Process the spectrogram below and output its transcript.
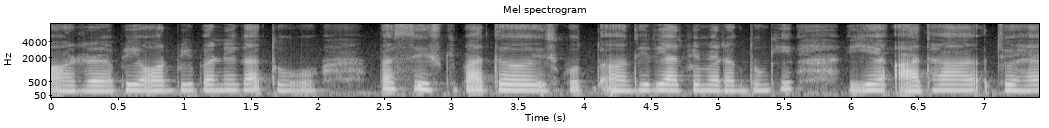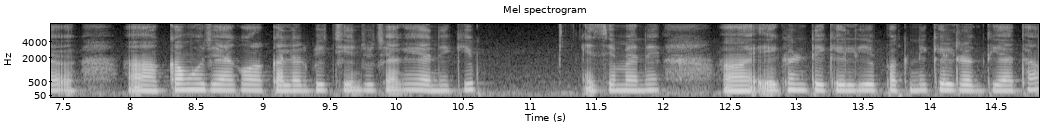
और अभी और भी बनेगा तो बस इसके बाद इसको धीरे आँच पे मैं रख दूँगी। ये आधा जो है कम हो जाएगा और कलर भी चेंज हो जाएगा, यानी कि इसे मैंने एक घंटे के लिए पकने के लिए रख दिया था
